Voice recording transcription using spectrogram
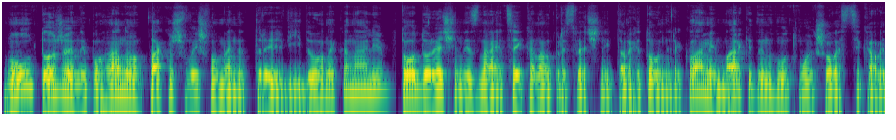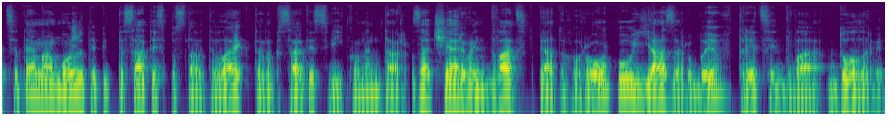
Ну, теж непогано. Також вийшло в мене три відео на каналі. Хто, до речі, не знає, цей канал присвячений таргетованій рекламі, маркетингу. Тому, якщо вас цікавить ця тема, можете підписатись, поставити лайк та написати свій коментар. За червень 25-го року я заробив 32 долари.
